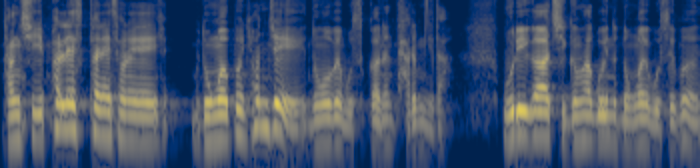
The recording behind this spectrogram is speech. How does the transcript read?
당시 팔레스타인에서의 농업은 현재 농업의 모습과는 다릅니다. 우리가 지금 하고 있는 농업의 모습은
